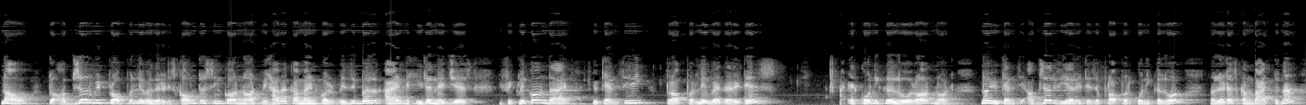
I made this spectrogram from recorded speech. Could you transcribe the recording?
Now to observe it properly whether it is countersink or not we have a command called visible and hidden edges. If you click on that you can see properly whether it is a conical hole or not. Now you can see observe here it is a proper conical hole. Now let us come back to the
